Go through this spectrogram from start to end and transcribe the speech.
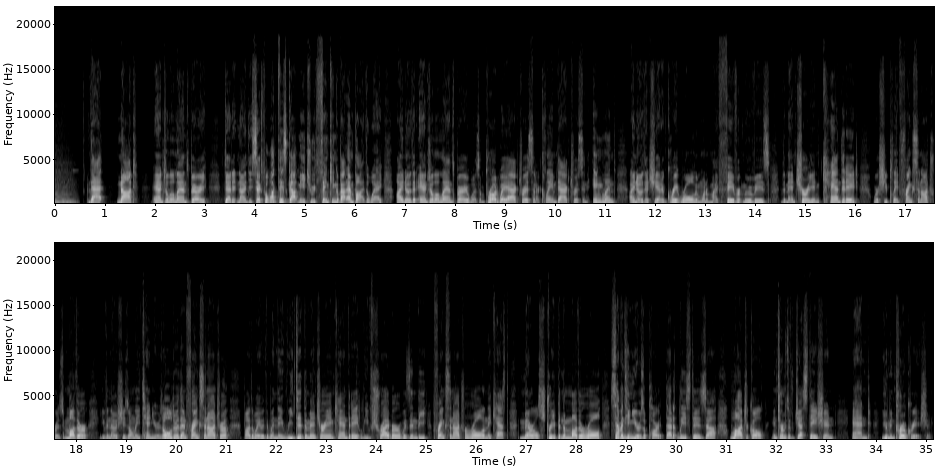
That not Angela Lansbury dead at 96. But what this got me to thinking about, and by the way, I know that Angela Lansbury was a Broadway actress, and acclaimed actress in England. I know that she had a great role in one of my favorite movies, The Manchurian Candidate, where she played Frank Sinatra's mother, even though she's only 10 years older than Frank Sinatra. By the way, when they redid The Manchurian Candidate, Liev Schreiber was in the Frank Sinatra role, and they cast Meryl Streep in the mother role, 17 years apart. That at least is uh, logical in terms of gestation and human procreation.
